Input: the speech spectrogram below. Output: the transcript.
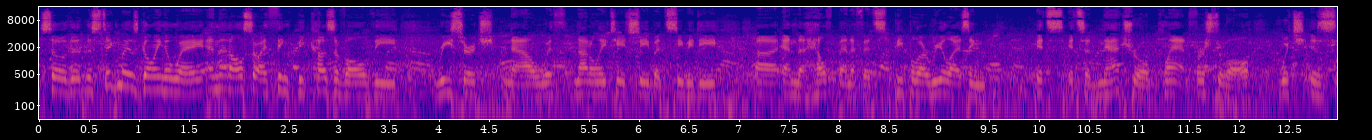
So the, the stigma is going away. And then also, I think because of all the research now with not only THC but CBD uh, and the health benefits, people are realizing it's it's a natural plant first of all, which is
